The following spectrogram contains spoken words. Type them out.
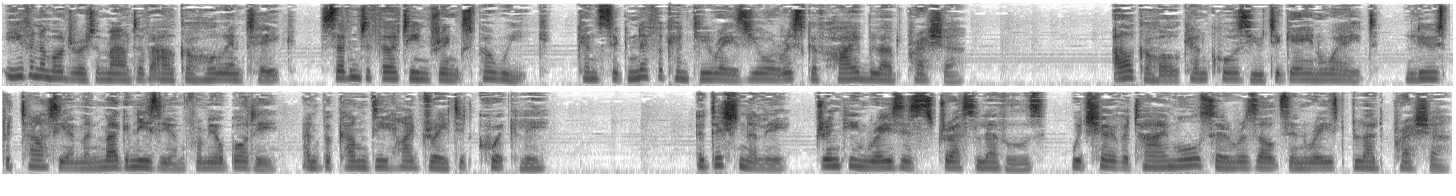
Even a moderate amount of alcohol intake, 7 to 13 drinks per week, can significantly raise your risk of high blood pressure. Alcohol can cause you to gain weight, lose potassium and magnesium from your body, and become dehydrated quickly. Additionally, drinking raises stress levels, which over time also results in raised blood pressure.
